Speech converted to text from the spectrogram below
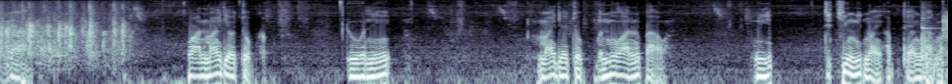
ยงามวานไม้เดียวจบครับ ดูวันนี้ ไม้เดียวจบเหมือนเมื่อวานหรือเปล่า นี้ ติดชิ่งนิดหน่อยครับ แทงยากหน่อย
